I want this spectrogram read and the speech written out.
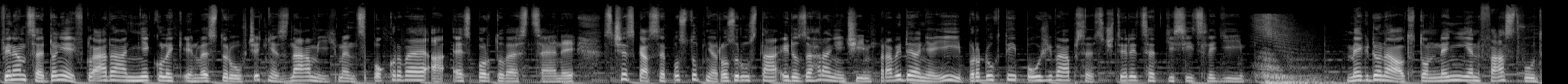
Finance do něj vkládá několik investorů, včetně známých men z pokrové a e-sportové scény. Z Česka se postupně rozrůstá i do zahraničí. Pravidelně její produkty používá přes 40 tisíc lidí. McDonald to není jen fast food.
